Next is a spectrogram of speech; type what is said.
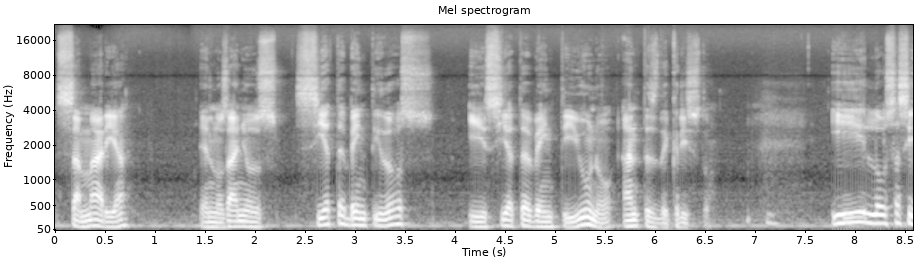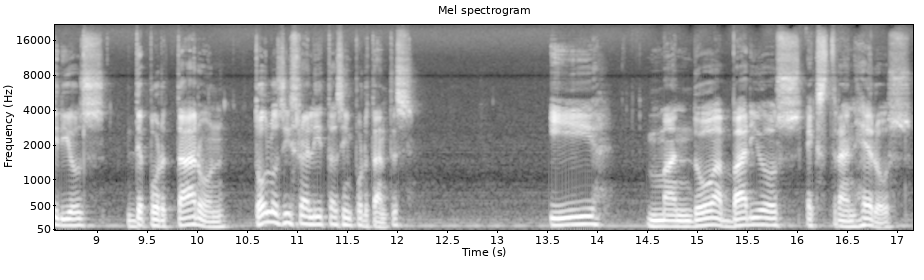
Samaria en los años 722 y 721 antes de Cristo. Y los asirios deportaron todos los israelitas importantes y mandó a varios extranjeros,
